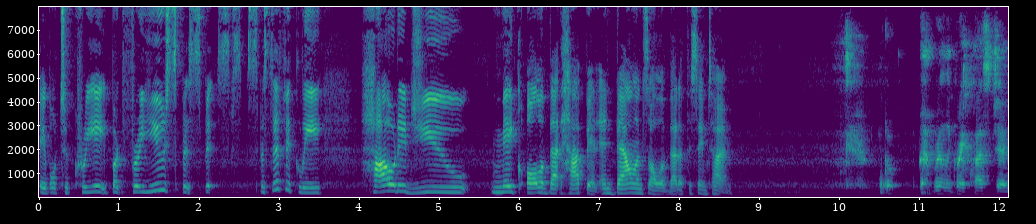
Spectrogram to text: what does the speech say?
able to create but for you spe- spe- specifically how did you make all of that happen and balance all of that at the same time? Really great question.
